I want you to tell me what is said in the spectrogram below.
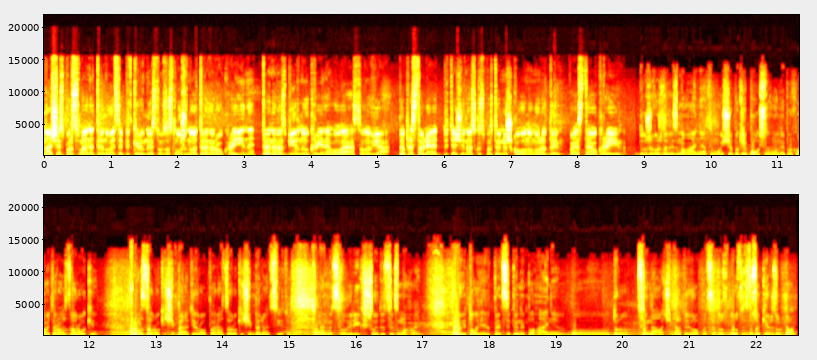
Наші спортсмени тренуються під керівництвом заслуженого тренера України, тренера збірної України Олега Солов'я та представляють дитячу юнацьку спортивну школу номер 1 ПСТ Україна. Дуже важливі змагання, тому що по кікбоксингу вони проходять раз в два роки. Раз в два роки чемпіонат Європи, раз два роки чемпіонат світу. Тому ми цілий рік йшли до цих змагань. Ну ітоги, в принципі, непогані. Фінал чемпіонату Європи це досить високий результат.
